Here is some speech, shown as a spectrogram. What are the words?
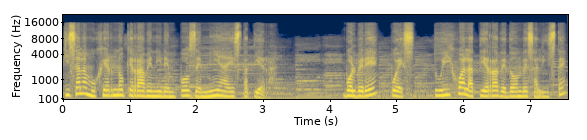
quizá la mujer no querrá venir en pos de mí a esta tierra. Volveré, pues, tu hijo a la tierra de donde saliste?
